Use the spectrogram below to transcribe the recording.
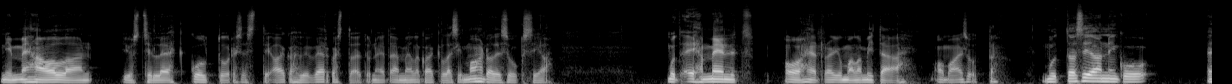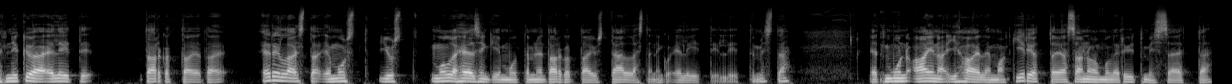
niin mehän ollaan just sille ehkä kulttuurisesti aika hyvin verkostoituneita ja meillä on kaikenlaisia mahdollisuuksia, mutta eihän meillä nyt ole Herra Jumala mitään omaisuutta. Mutta tosiaan, niin kuin, että nykyään eliitti tarkoittaa jotain erilaista ja must, just mulle Helsinkiin muuttaminen tarkoittaa just tällaista niin kuin eliittiin liittymistä. Et mun aina ihailema kirjoittaja sanoo mulle rytmissä, että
